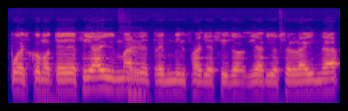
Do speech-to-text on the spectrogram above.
Pues como te decía, hay más de 3.000 fallecidos diarios en la India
